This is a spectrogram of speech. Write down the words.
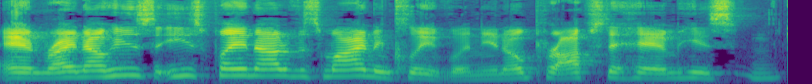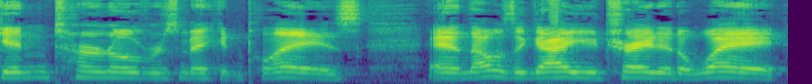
And right now he's he's playing out of his mind in Cleveland. You know, props to him. He's getting turnovers, making plays. And that was a guy you traded away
